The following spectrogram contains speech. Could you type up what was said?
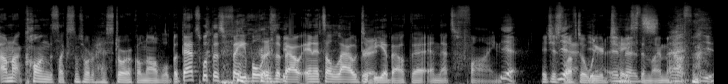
I'm not calling this like some sort of historical novel, but that's what this fable is about, and it's allowed to be about that, and that's fine. Yeah. It just Yeah, left a weird and taste in my mouth. uh, yeah.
